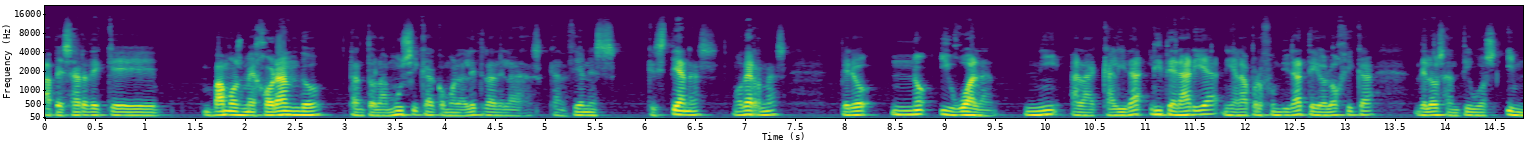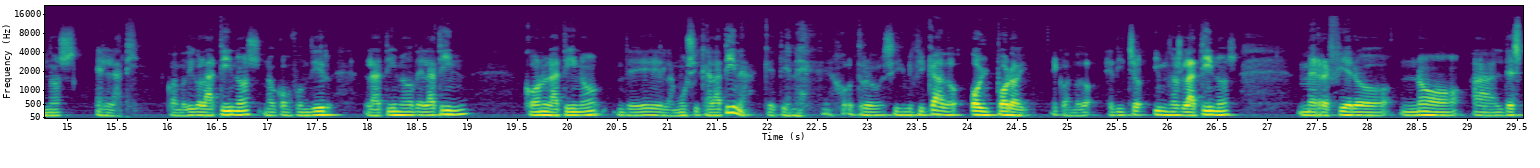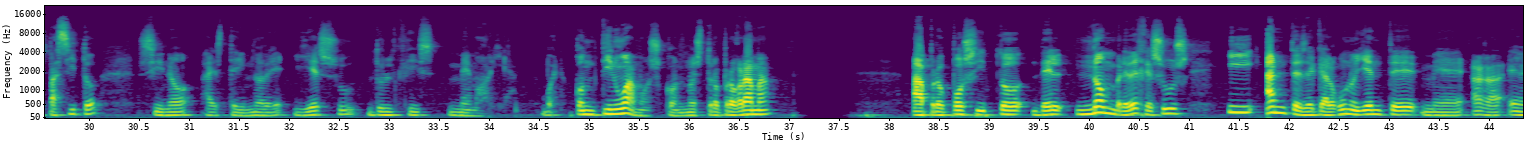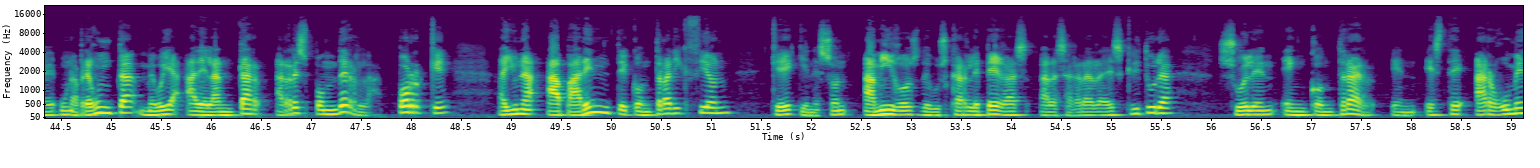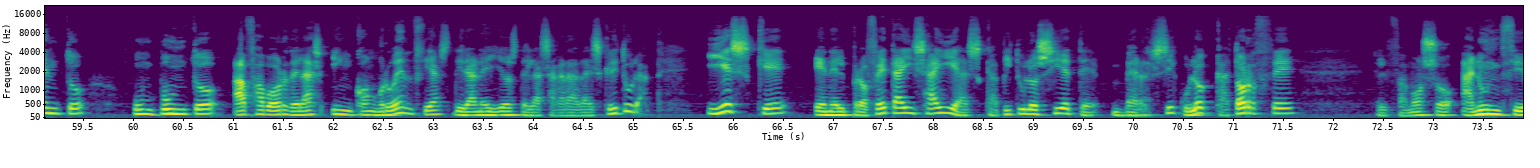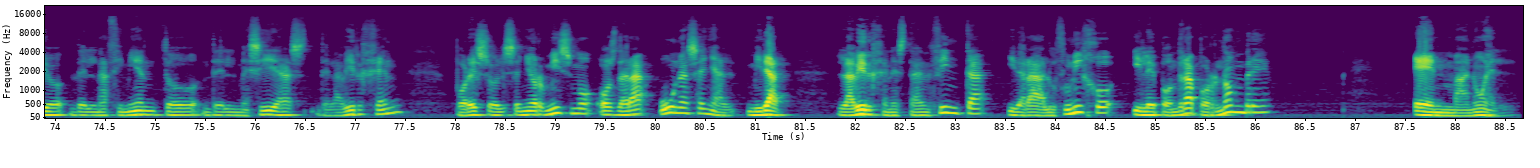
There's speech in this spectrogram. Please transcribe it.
a pesar de que vamos mejorando tanto la música como la letra de las canciones cristianas modernas, pero no igualan ni a la calidad literaria ni a la profundidad teológica de los antiguos himnos en latín. Cuando digo latinos, no confundir latino de latín, con latino de la música latina, que tiene otro significado hoy por hoy. Y cuando he dicho himnos latinos, me refiero no al despacito, sino a este himno de Jesu Dulcis Memoria. Bueno, continuamos con nuestro programa a propósito del nombre de Jesús y antes de que algún oyente me haga eh, una pregunta, me voy a adelantar a responderla, porque hay una aparente contradicción que quienes son amigos de buscarle pegas a la Sagrada Escritura suelen encontrar en este argumento un punto a favor de las incongruencias, dirán ellos, de la Sagrada Escritura. Y es que en el profeta Isaías capítulo 7 versículo 14, el famoso anuncio del nacimiento del Mesías de la Virgen, por eso el Señor mismo os dará una señal. Mirad, la Virgen está encinta y dará a luz un hijo y le pondrá por nombre Emmanuel.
